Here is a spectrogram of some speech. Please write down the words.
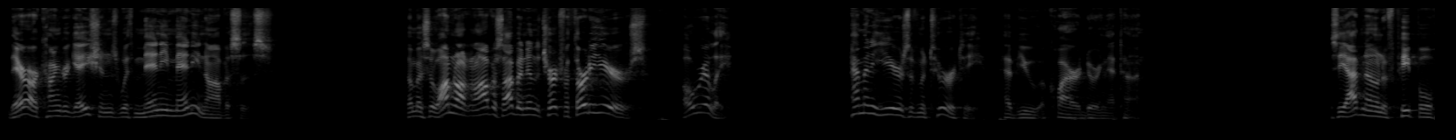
There are congregations with many, many novices. Somebody said, Well, I'm not a novice. I've been in the church for 30 years. Oh, really? How many years of maturity have you acquired during that time? See, I've known of people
